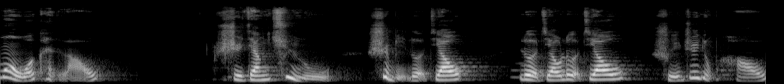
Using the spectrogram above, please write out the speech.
莫我肯劳。是将去汝，是彼乐交。乐交，乐交，谁之永豪？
